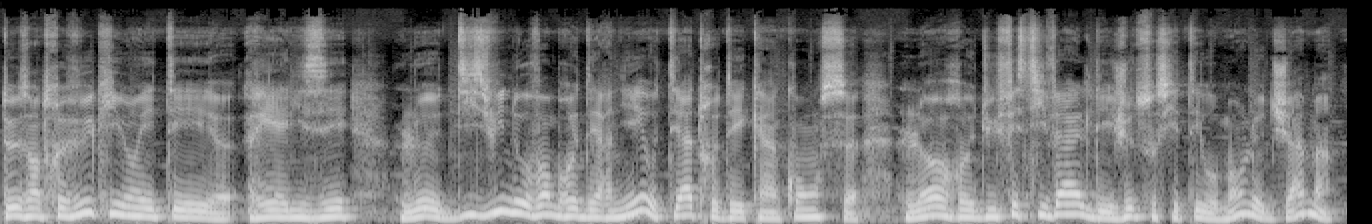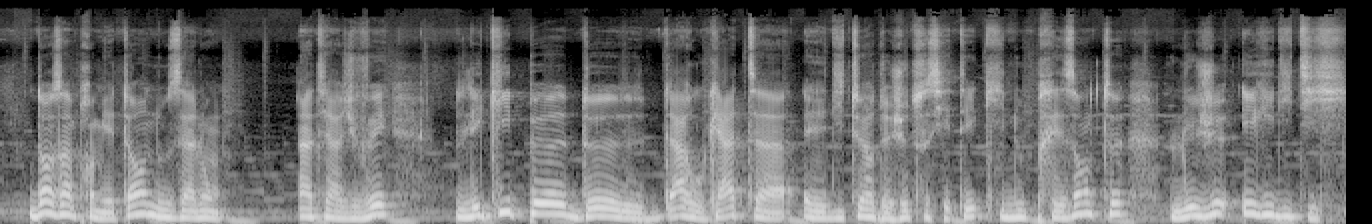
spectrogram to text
deux entrevues qui ont été euh, réalisées le 18 novembre dernier au théâtre des Quinconces lors du festival des jeux de société au Mans, le Jam. Dans un premier temps, nous allons interviewer l'équipe de Darukat, éditeur de jeux de société, qui nous présente le jeu Heredity.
